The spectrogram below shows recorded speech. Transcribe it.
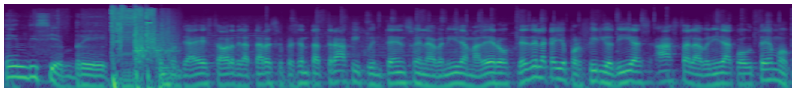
en diciembre donde a esta hora de la tarde se presenta tráfico intenso en la avenida Madero, desde la calle Porfirio Díaz hasta la avenida Cuauhtémoc.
